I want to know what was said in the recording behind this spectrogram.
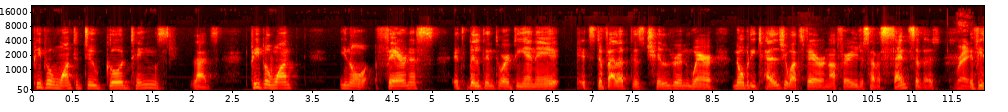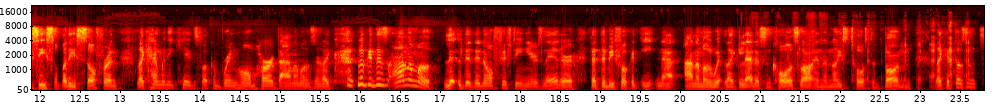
People want to do good things, lads. People want, you know, fairness. It's built into our DNA. It's developed as children where nobody tells you what's fair or not fair. You just have a sense of it. Right. If you see somebody suffering, like how many kids fucking bring home hurt animals and they're like, look at this animal. Little did they know 15 years later that they'd be fucking eating that animal with like lettuce and coleslaw in a nice toasted bun. Like it doesn't.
